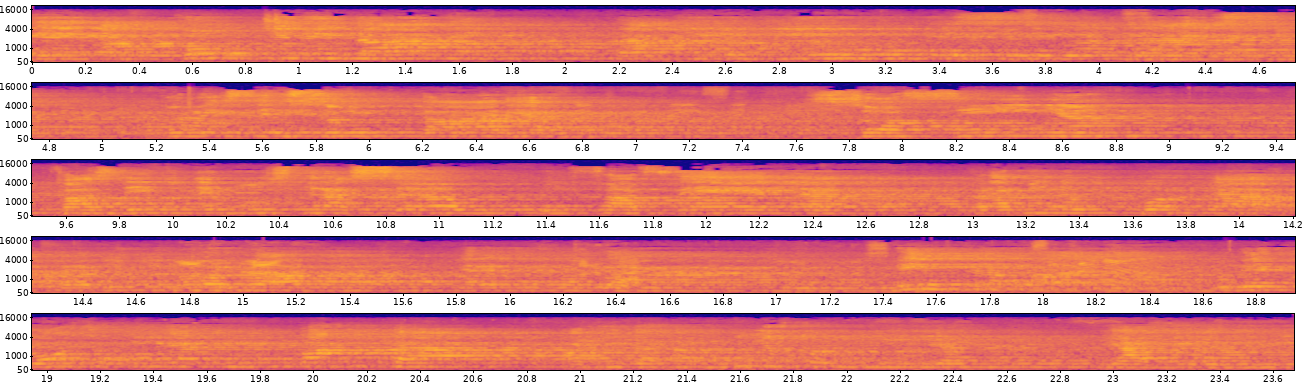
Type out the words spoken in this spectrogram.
é a continuidade daquilo que eu comecei lá atrás. Comecei solitária, sozinha, fazendo demonstração em favela. Para mim não importava, para mim o que importava era divulgar meu trabalho, o negócio que ia impactar a vida da minha família e a vida de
